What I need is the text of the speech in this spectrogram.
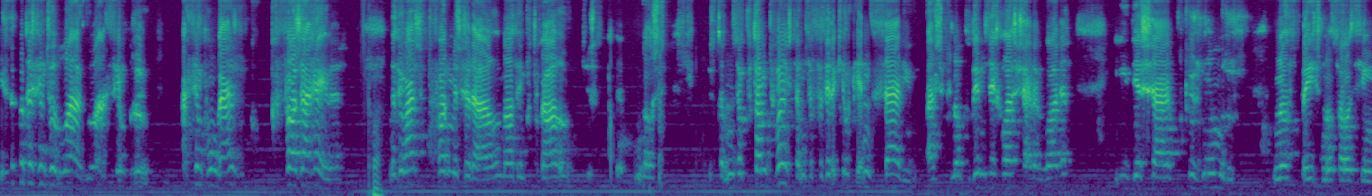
isso acontece em todo lado. Há sempre, há sempre um gajo que que foge à regra. Claro. Mas eu acho que de forma geral, nós em Portugal, nós estamos a portar muito bem, estamos a fazer aquilo que é necessário. Acho que não podemos é relaxar agora e deixar, porque os números no nosso país não são assim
